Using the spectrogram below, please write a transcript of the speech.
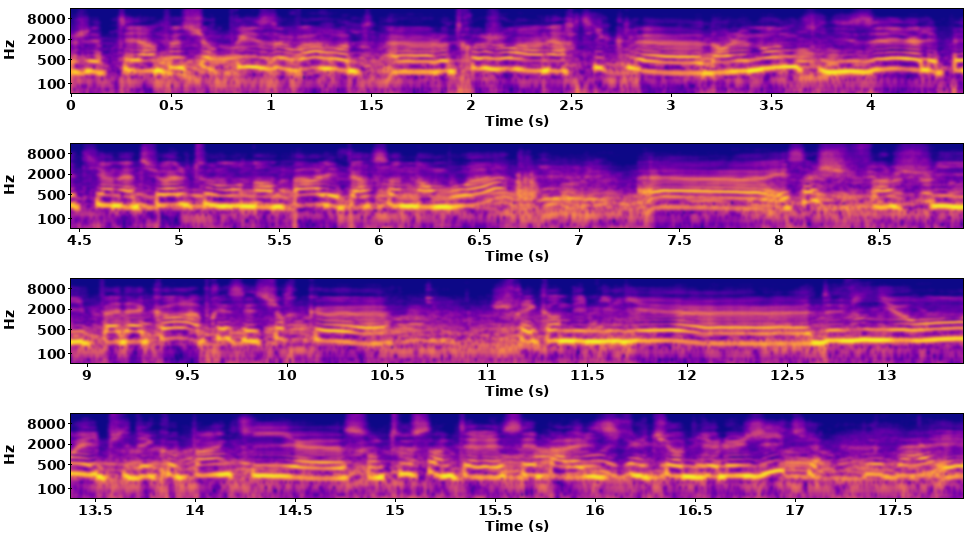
J'étais un peu surprise de voir l'autre jour un article dans Le Monde qui disait les pétillants naturels, tout le monde en parle et personne n'en boit. et ça, je, je suis pas d'accord. Après, c'est sûr que je fréquente des milieux de vignerons et puis des copains qui sont tous intéressés par la viticulture biologique. Et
